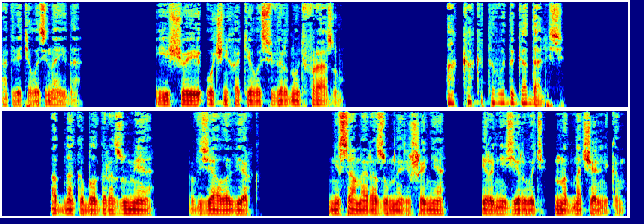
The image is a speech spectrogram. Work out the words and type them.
ответила Зинаида. Еще ей очень хотелось вернуть фразу. А как это вы догадались? Однако благоразумие взяло верх. Не самое разумное решение иронизировать над начальником.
